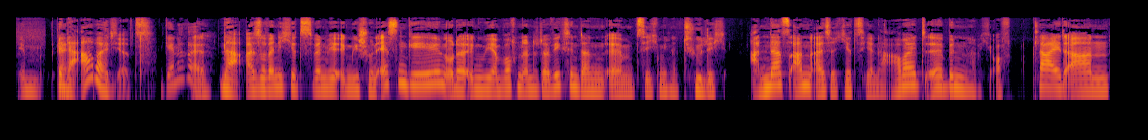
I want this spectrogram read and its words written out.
im In der Arbeit jetzt. generell? Na, also wenn ich jetzt, wenn wir irgendwie schön essen gehen oder irgendwie am Wochenende unterwegs sind, dann ähm, ziehe ich mich natürlich anders an, als ich jetzt hier in der Arbeit äh, bin. Dann habe ich oft Kleid an,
